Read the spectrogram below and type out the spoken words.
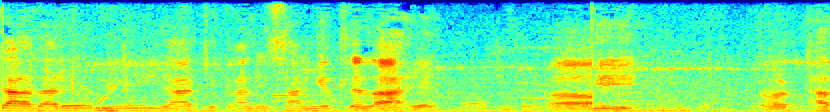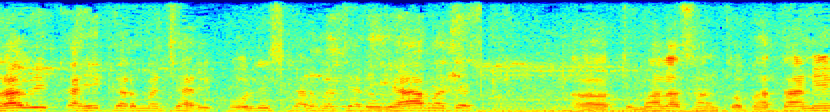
त्या आधारे मी या ठिकाणी सांगितलेलं आहे की ठराविक काही कर्मचारी पोलीस कर्मचारी यामध्ये तुम्हाला सांगतो भताने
